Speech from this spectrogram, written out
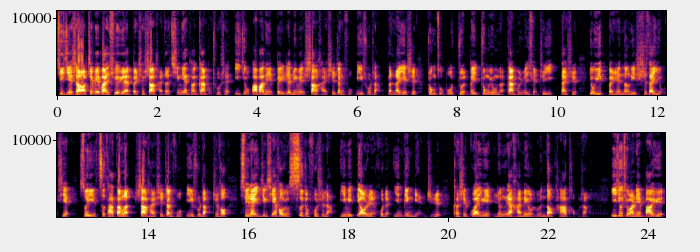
据介绍，这位万学远本是上海的青年团干部出身，一九八八年被任命为上海市政府秘书长，本来也是中组部准备重用的干部人选之一。但是由于本人能力实在有限，所以自他当了上海市政府秘书长之后，虽然已经先后有四个副市长因为调任或者因病免职，可是官运仍然还没有轮到他头上。一九九二年八月。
